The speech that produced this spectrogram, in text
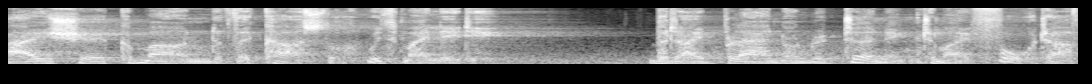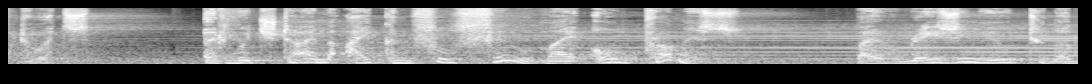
I share command of the castle with my lady. But I plan on returning to my fort afterwards at which time I can fulfill my old promise by raising you to the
